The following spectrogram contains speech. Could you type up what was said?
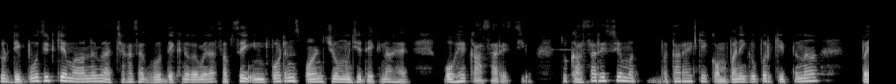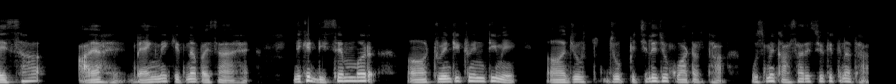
तो डिपॉजिट के मामले में अच्छा खासा ग्रोथ देखने को मिला। सबसे इंपॉर्टेंट पॉइंट जो मुझे देखना है, वो है कासा रेशियो तो कासा रेशियो मत बता रहा है कि कंपनी के ऊपर कितना पैसा आया है। बैंक में कितना पैसा आया है। देखिए दिसंबर ट्वेंटी ट्वेंटी में जो जो पिछले जो क्वार्टर था, उसमें कासा रेशियो कितना था?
